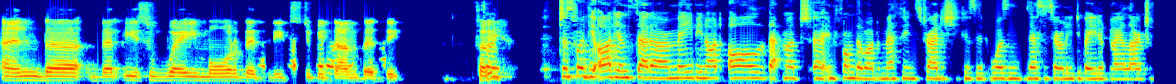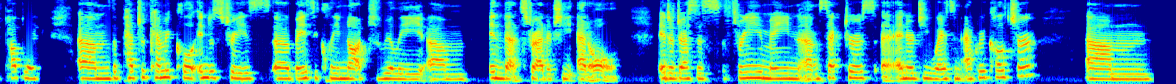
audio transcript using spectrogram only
and uh, there is way more that needs to be done that the Sorry? Sorry? Just for the audience that are maybe not all that much uh, informed about the methane strategy because it wasn't necessarily debated by a larger public, um, the petrochemical industry is uh, basically not really um, in that strategy at all. It addresses three main um, sectors uh, energy, waste, and agriculture. Um,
